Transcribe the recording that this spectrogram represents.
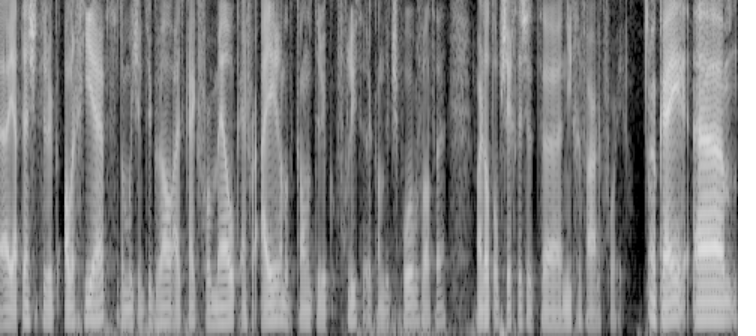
Uh, ja, tenzij je natuurlijk allergieën hebt, dan moet je natuurlijk wel uitkijken voor melk en voor eieren. Dat kan natuurlijk, of gluten, dat kan natuurlijk spoor bevatten. Maar dat opzicht is het uh, niet gevaarlijk voor je. Oké, um,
